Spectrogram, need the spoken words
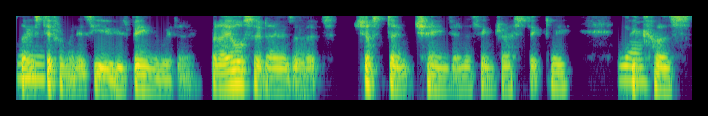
Though it's Mm. different when it's you who's being the widow. But I also know that just don't change anything drastically yeah. because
